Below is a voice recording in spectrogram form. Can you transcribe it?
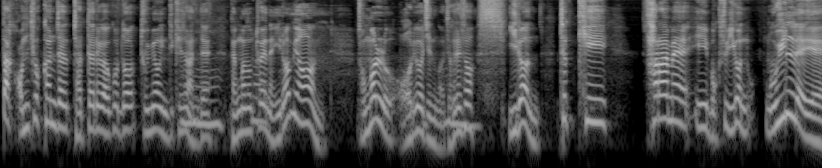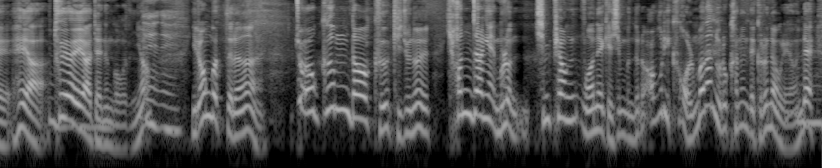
딱 엄격한 자- 잣대를 가고 너 두 명 indication 안 돼. 음. 100만 원 토해내. 이러면 정말로 어려워지는 거죠. 그래서 이런 특히 사람의 이 목숨 이건 5일 내에 해야 음. 투여해야 되는 거거든요. 네. 네. 이런 것들은 조금 더 그 기준을 현장에 물론 심평원에 계신 분들은 아 우리 그거 얼마나 노력하는데 그러나 그래요. 근데 음.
